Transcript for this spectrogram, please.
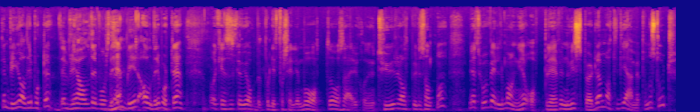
Den blir jo aldri borte. Den blir aldri borte. Den blir aldri borte. Ok, Så skal vi jobbe på litt forskjellig måte, og så er det konjunkturer og alt mulig sånt nå. Men jeg tror veldig mange opplever når vi spør dem, at de er med på noe stort.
